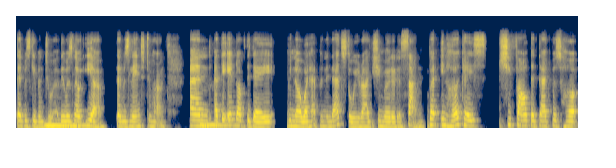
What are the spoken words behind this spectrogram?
that was given to mm. her, there was no mm. ear that was lent to her. And mm. at the mm. end of the day, we know what happened in that story, right? She murdered her son. But in her case, she felt that that was her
